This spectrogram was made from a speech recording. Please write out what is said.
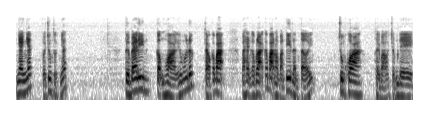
nhanh nhất và trung thực nhất. Từ Berlin, Cộng hòa Liên bang Đức, chào các bạn và hẹn gặp lại các bạn vào bản tin lần tới. Trung Khoa, Thời báo.de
